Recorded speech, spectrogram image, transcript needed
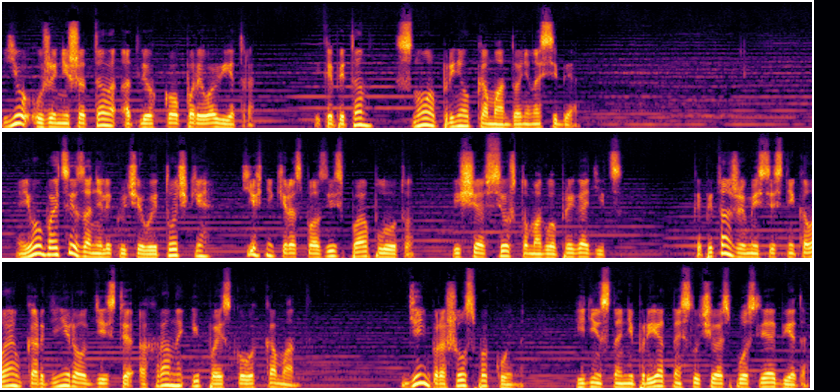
ее уже не шатало от легкого порыва ветра, и капитан снова принял командование на себя. Его бойцы заняли ключевые точки, техники расползлись по оплоту, ища все, что могло пригодиться. Капитан же вместе с Николаем координировал действия охраны и поисковых команд. День прошел спокойно. Единственная неприятность случилась после обеда.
